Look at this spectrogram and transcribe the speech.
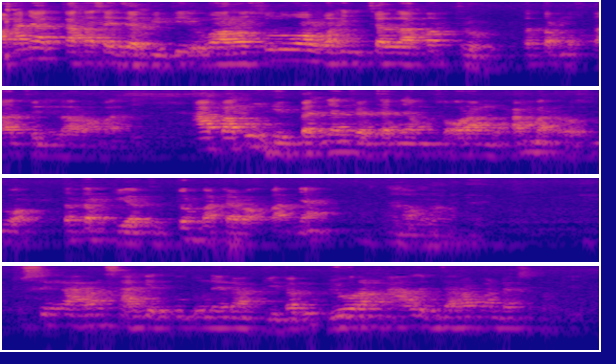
Makanya kata saya Jabiti, wa Rasulullah wa injalla qadru, tetap muhtajun ila rahmati. Apa pun hebatnya derajatnya seorang Muhammad Rasulullah, tetap dia butuh pada rahmatnya Allah. Itu sekarang sakit putune Nabi, tapi dia orang alim cara pandang seperti itu.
